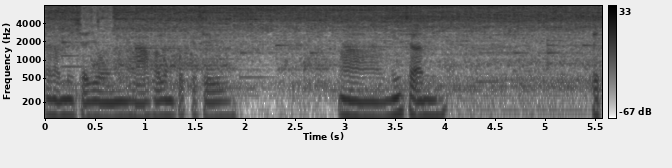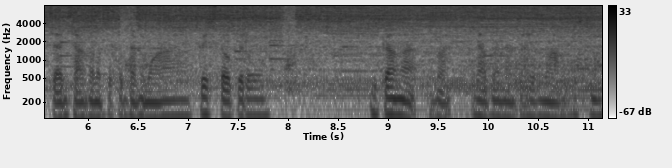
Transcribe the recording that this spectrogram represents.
ano minsan yung nakakalungkot kasi ah minsan kahit saan saan ka napupunta ng mga Kristo pero ika nga ba, laban lang tayo mga kabis mo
